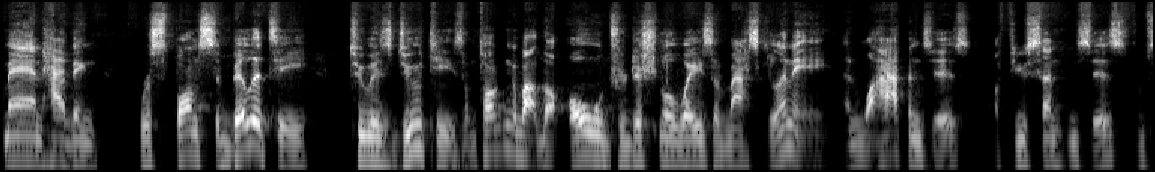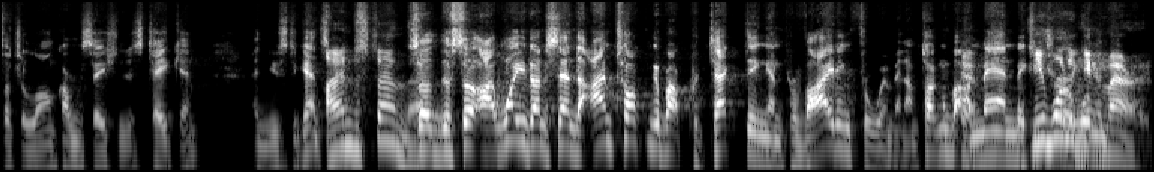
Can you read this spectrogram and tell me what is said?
man having responsibility to his duties. I'm talking about the old traditional ways of masculinity. And what happens is a few sentences from such a long conversation is taken and used against I him. understand that. So, the, so I want you to understand that I'm talking about protecting and providing for women. I'm talking about Yeah. a man making. Do making you sure want a to get married?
